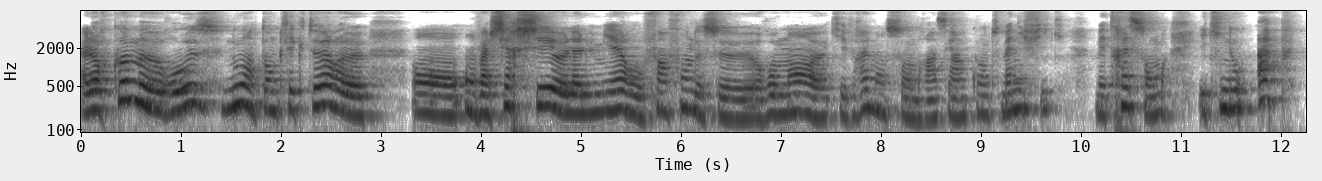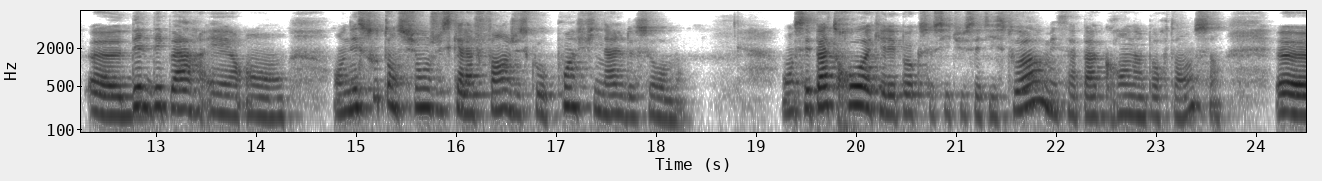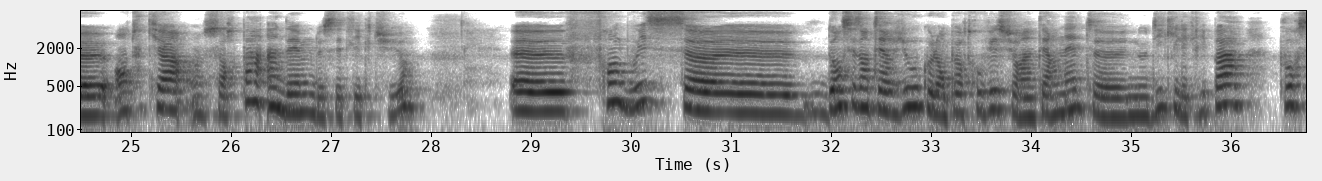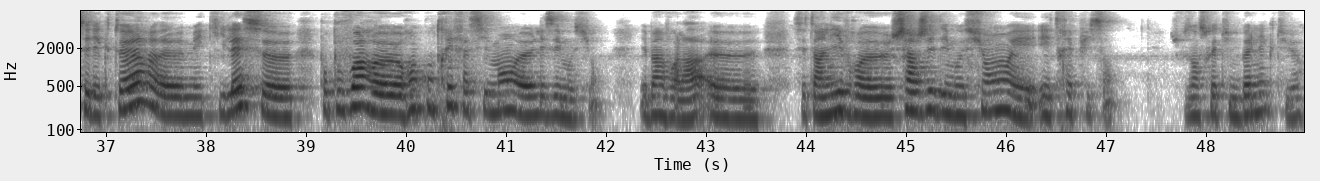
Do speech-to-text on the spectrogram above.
Alors comme euh, Rose, nous en tant que lecteurs, euh, on, va chercher la lumière au fin fond de ce roman qui est vraiment sombre. Hein. C'est un conte magnifique mais très sombre, et qui nous happe euh, dès le départ, et on, est sous tension jusqu'à la fin, jusqu'au point final de ce roman. On ne sait pas trop à quelle époque se situe cette histoire, mais ça n'a pas grande importance. Euh, en tout cas, on ne sort pas indemne de cette lecture. Euh, Frank Bouis, dans ses interviews que l'on peut retrouver sur Internet, nous dit qu'il n'écrit pas pour ses lecteurs, euh, mais qui laisse euh, pour pouvoir euh, rencontrer facilement les émotions. Et ben voilà, c'est un livre chargé d'émotions et très puissant. Je vous en souhaite une bonne lecture.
